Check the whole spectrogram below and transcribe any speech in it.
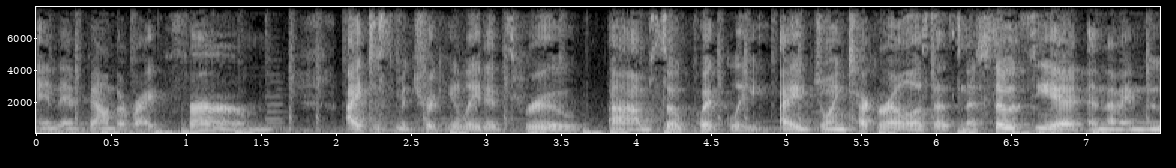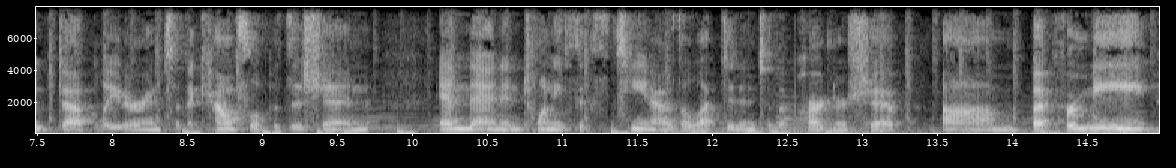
and then found the right firm, I just matriculated through um, so quickly. I joined Tucker Ellis as an associate, and then I moved up later into the counsel position. And then in 2016, I was elected into the partnership. Um, but for me,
